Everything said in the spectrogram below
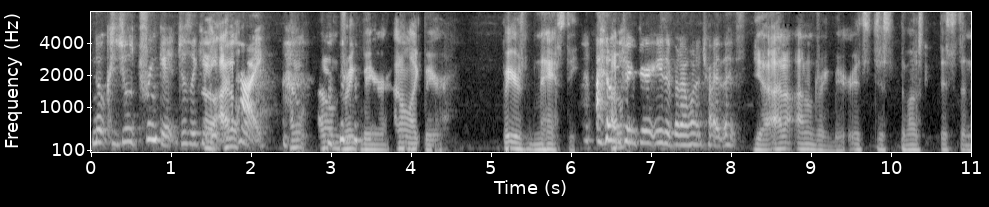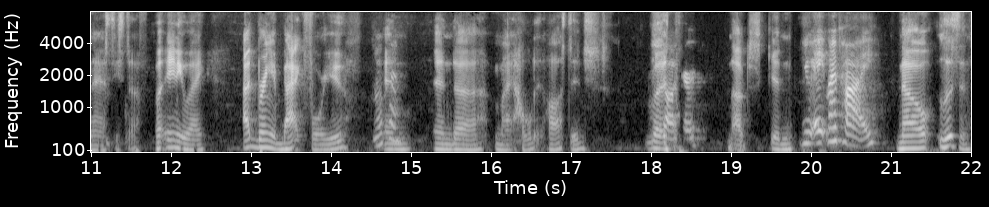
No, because you'll drink it just like you No, ate I pie. I don't I don't drink beer. I don't like beer. Beer's nasty. I don't don't- drink beer either, but I want to try this. Yeah, I don't I don't drink beer. It's just the most it's the nasty stuff. But anyway, I'd bring it back for you Okay. and and uh might hold it hostage. But Shocker. no, I'm just kidding. You ate my pie. No, listen,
